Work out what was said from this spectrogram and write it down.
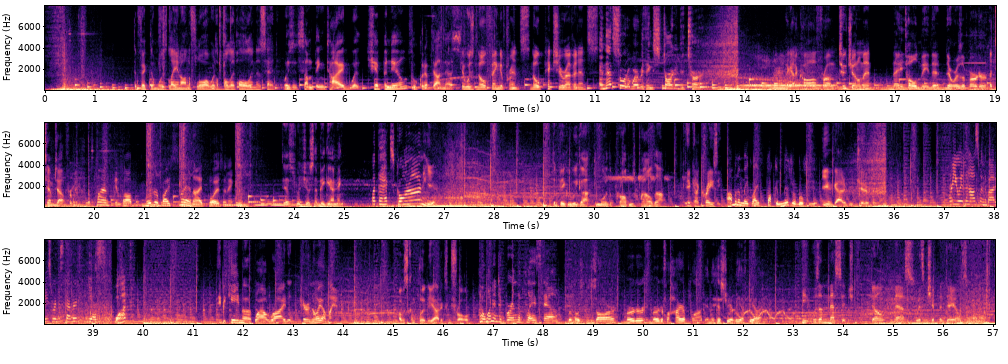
The victim was laying on the floor with a bullet hole in his head. Was it something tied with Chippendales? Who could have done this? There was no fingerprints, no picture evidence. And that's sort of where everything started to turn. I got a call from two gentlemen. They told me that there was a murder attempt out for me. The plans involved murder by cyanide poisoning. This was just the beginning. What the heck's going on here? The bigger we got, the more the problems piled up. It got crazy. I'm gonna make life fucking miserable for you. You gotta be kidding me. Were you in the house when the bodies were discovered? Yes. What? It became a wild ride in paranoia land. I was completely out of control. I wanted to burn the place down. The most bizarre murder and murder for hire plot in the history of the FBI. It was a message. Don't mess with Chippendales.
